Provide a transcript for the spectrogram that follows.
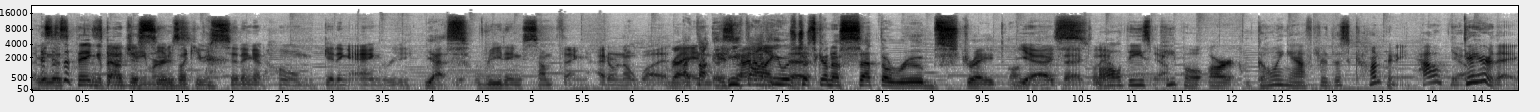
I this mean, is the thing this guy about just gamers. seems like he was sitting at home getting angry, Yes. reading something. I don't know what. Right. I thought, he thought like he was the- just going to set the rubes straight. On Yeah, this. exactly. all these Yeah. people are going after this company. How Yeah. dare they?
